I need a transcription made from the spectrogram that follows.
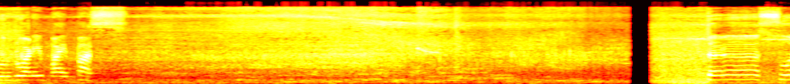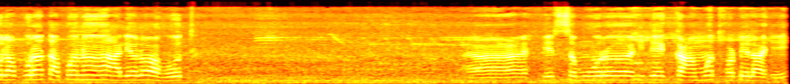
कुर्डवाडी बायपास तर सोलापुरात आपण आलेलो आहोत. हे समोर इथे कामत हॉटेल आहे.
